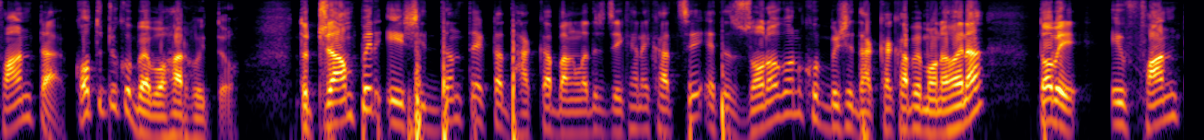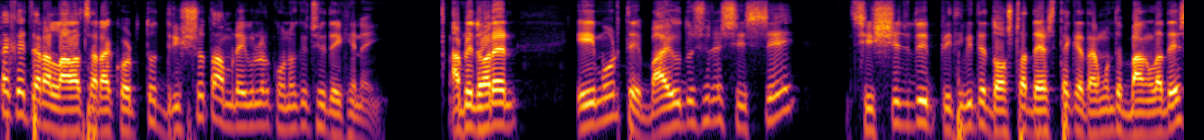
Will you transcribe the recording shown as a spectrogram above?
ফান্ডটা কতটুকু ব্যবহার হইতো? তো ট্রাম্পের এই সিদ্ধান্তে একটা ধাক্কা বাংলাদেশ যেখানে খাচ্ছে, এতে জনগণ খুব বেশি ধাক্কা খাবে মনে হয় না। তবে এই ফান্ডটাকে যারা লাড়াচাড়া করতো দৃশ্য তো আমরা এগুলোর কোনো কিছুই দেখি নাই। আপনি ধরেন, এই মুহূর্তে বায়ু দূষণের শীর্ষে শীর্ষে যদি পৃথিবীতে দশটা দেশ থাকে, তার মধ্যে বাংলাদেশ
